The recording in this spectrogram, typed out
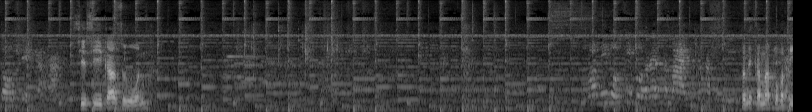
โดนเด็กนะคะ 4490 ตรงนี้ตอนนี้กลับมาปกติ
